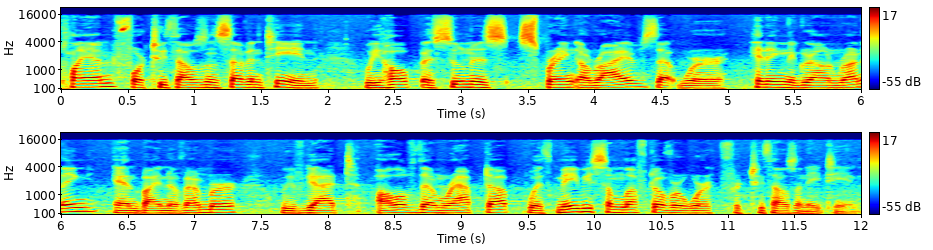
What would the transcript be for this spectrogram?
planned for 2017. We hope as soon as spring arrives that we're hitting the ground running, and by November, we've got all of them wrapped up with maybe some leftover work for 2018.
